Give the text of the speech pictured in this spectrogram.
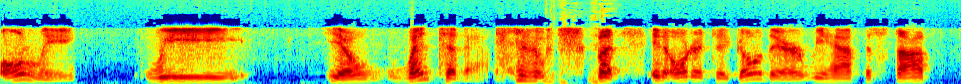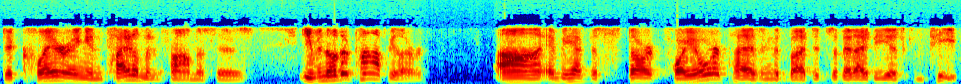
only we, you know, went to that. but in order to go there, we have to stop declaring entitlement promises, even though they're popular, uh, and we have to start prioritizing the budget so that ideas compete.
